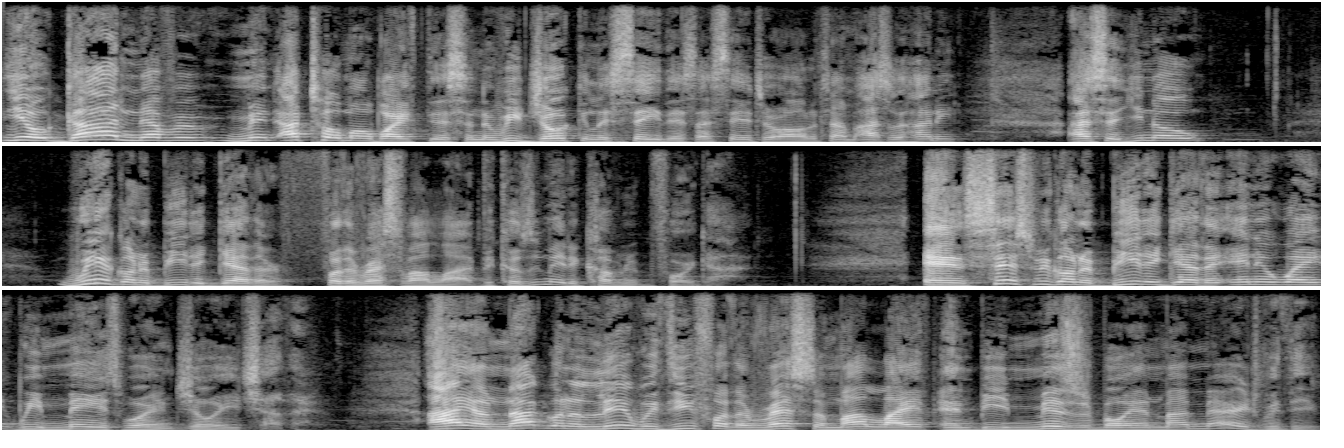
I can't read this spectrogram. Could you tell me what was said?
you know, God never meant, I told my wife this, and we jokingly say this. I say it to her all the time. I said, honey, I said, you know, we're going to be together for the rest of our life because we made a covenant before God. And since we're going to be together anyway, we may as well enjoy each other. I am not going to live with you for the rest of my life and be miserable in my marriage with you.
